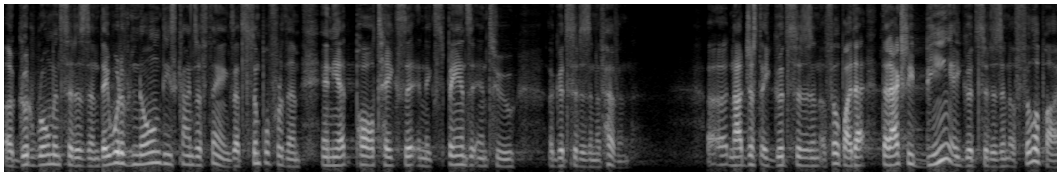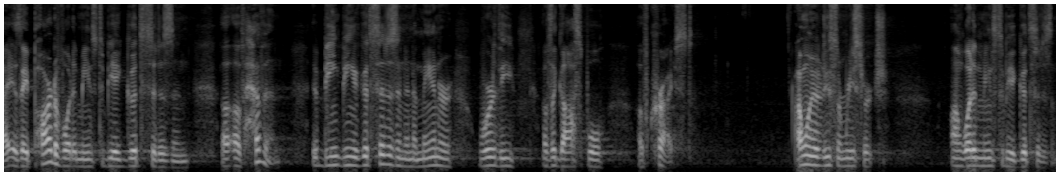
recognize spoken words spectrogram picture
a good Roman citizen. They would have known these kinds of things. That's simple for them. And yet, Paul takes it and expands it into a good citizen of heaven uh, not just a good citizen of Philippi, that, that actually being a good citizen of Philippi is a part of what it means to be a good citizen uh, of heaven, being, being a good citizen in a manner worthy of the gospel of Christ. I wanted to do some research on what it means to be a good citizen.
